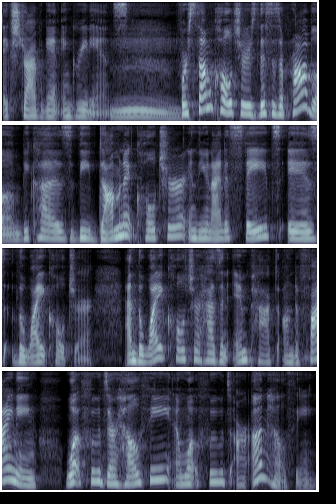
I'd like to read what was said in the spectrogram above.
extravagant ingredients. Mm. For some cultures, this is a problem because the dominant culture in the United States is the white culture, and the white culture has an impact on defining what foods are healthy and what foods are unhealthy.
